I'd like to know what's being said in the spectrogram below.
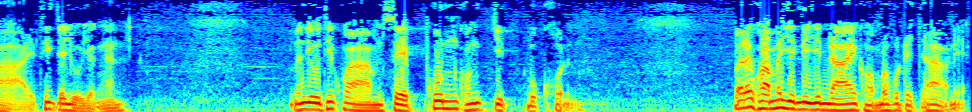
บายที่จะอยู่อย่างนั้น มันอยู่ที่ความเสพคุณของจิตบุคคลเพราะในความไม่ยินดียินร้ายของพระพุทธเจ้าเนี่ย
